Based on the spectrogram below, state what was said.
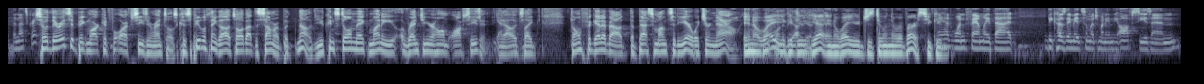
then that's great. So there is a big market for off-season rentals because people think, oh, it's all about the summer, but no, you can still make money renting your home off-season. You know, it's like don't forget about the best months of the year, which are now. In a You way, wanna you could do here. yeah. In a way, you're just doing the reverse. You I had one family that because they made so much money in the off season,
